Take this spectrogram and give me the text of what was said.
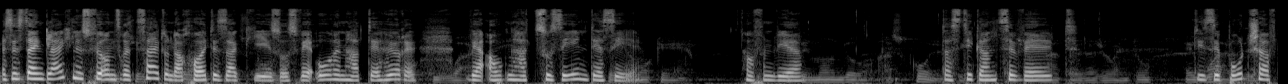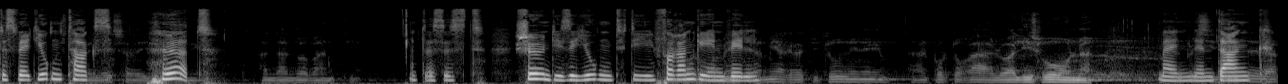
Es ist ein Gleichnis für unsere Zeit und auch heute sagt Jesus, wer Ohren hat, der höre, wer Augen hat zu sehen, der sehe. Hoffen wir, dass die ganze Welt diese Botschaft des Weltjugendtags hört. Und es ist schön, diese Jugend, die vorangehen will. Meinen Dank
